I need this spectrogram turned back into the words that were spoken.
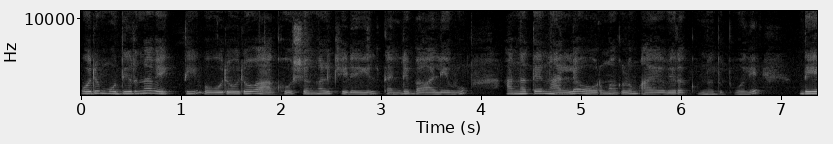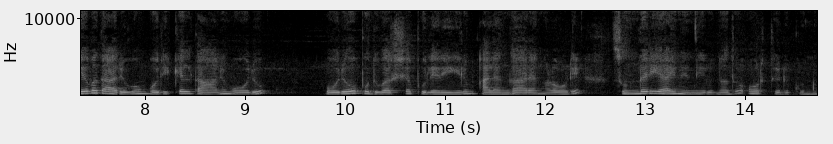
ഒരു മുതിർന്ന വ്യക്തി ഓരോരോ ആഘോഷങ്ങൾക്കിടയിൽ തന്റെ ബാല്യവും അന്നത്തെ നല്ല ഓർമ്മകളും അയവിറക്കുന്നത് പോലെ ദേവദാരുവും ഒരിക്കൽ താനും ഓരോ ഓരോ പുതുവർഷ പുലരിയിലും അലങ്കാരങ്ങളോടെ സുന്ദരിയായി നിന്നിരുന്നത് ഓർത്തെടുക്കുന്നു.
